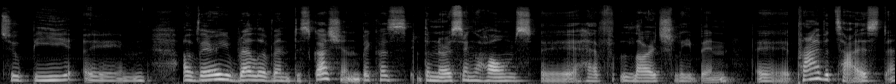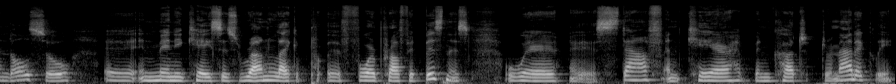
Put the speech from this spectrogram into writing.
to be um, a very relevant discussion because the nursing homes uh, have largely been uh, privatized and also in many cases run like a, for profit business where uh, staff and care have been cut dramatically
